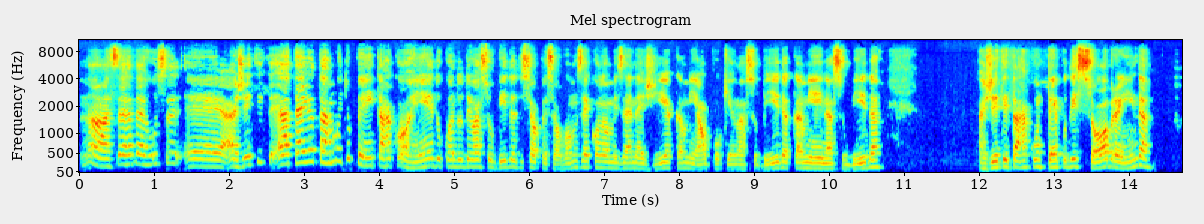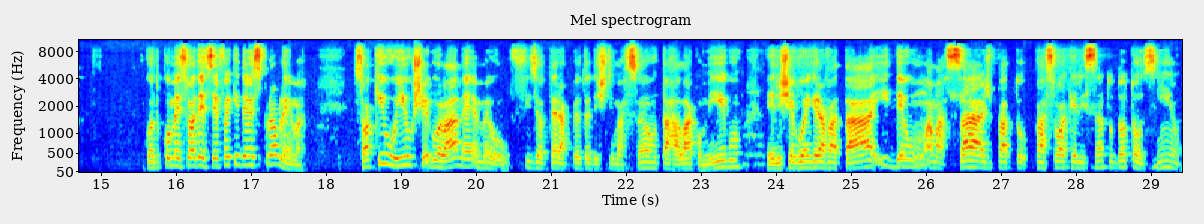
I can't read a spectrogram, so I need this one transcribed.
Não, a Serra da Rússia, é, a gente até eu estava muito bem, estava correndo. Quando deu a subida, eu disse: Ó, pessoal, vamos economizar energia, caminhar um pouquinho na subida. Caminhei na subida. A gente estava com tempo de sobra ainda. Quando começou a descer, foi que deu esse problema. Só que o Will chegou lá, né? Meu fisioterapeuta de estimação, estava lá comigo. Ele chegou em gravatar e deu uma massagem, passou aquele santo doutorzinho.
